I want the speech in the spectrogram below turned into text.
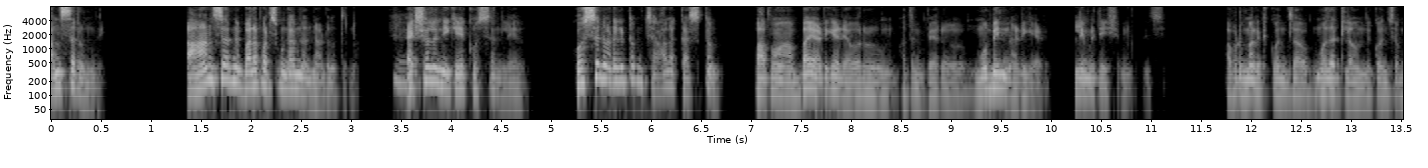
ఆన్సర్ ఉంది. ఆ ఆన్సర్‌ని బలపరుచుకుంటానికి నన్ను అడుగుతున్నావు. హ్మ్. యాక్చువల్లీ నీకే క్వెషన్ లేదు. క్వెషన్ అడగటం చాలా కష్టం. పాపం ఆ అబ్బాయి అడిగాడు ఎవరు అతని పేరు ముబిన్ అడిగాడు లిమిటేషన్ గురించి. అప్పుడు మనకి కొంచెం మొదట్లో ఉంది. కొంచెం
